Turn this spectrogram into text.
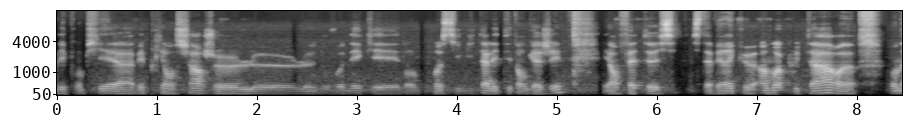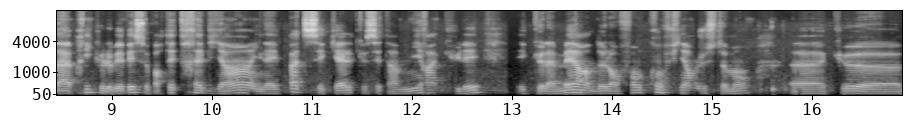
les pompiers avaient pris en charge le, le nouveau-né dont le pronostic vital était engagé. Et fait, il s'est avéré qu'un mois plus tard, on a appris que le bébé se portait très bien, il n'avait pas de séquelles, que c'est un miraculé et que la mère de l'enfant confirme justement que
